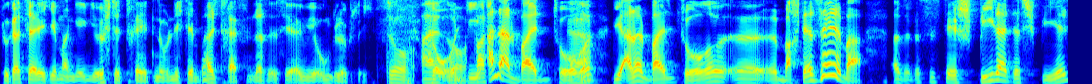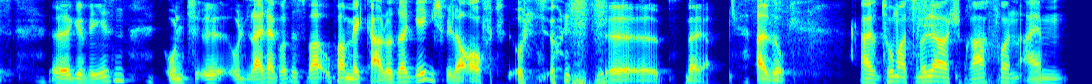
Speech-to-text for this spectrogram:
du kannst ja nicht jemanden gegen die Hüfte treten und nicht den Ball treffen, das ist ja irgendwie unglücklich. So, also, so, und die was- anderen beiden Tore, Ja. die anderen beiden Tore äh, macht er selber. Also das ist der Spieler des Spiels äh, gewesen und äh, und leider Gottes war Upamecano sein Gegenspieler oft und und äh, naja, also Also Thomas Müller sprach von einem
